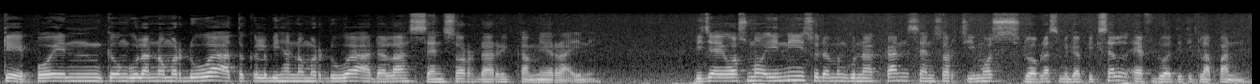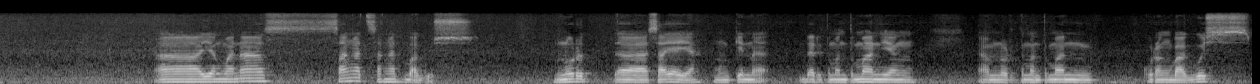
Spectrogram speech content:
Oke, poin keunggulan nomor 2 atau kelebihan nomor 2 adalah sensor dari kamera ini. DJI Osmo ini sudah menggunakan sensor CMOS 12 megapiksel f2.8 uh, yang mana sangat-sangat bagus menurut uh, saya ya mungkin uh, dari teman-teman yang uh, menurut teman-teman kurang bagus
